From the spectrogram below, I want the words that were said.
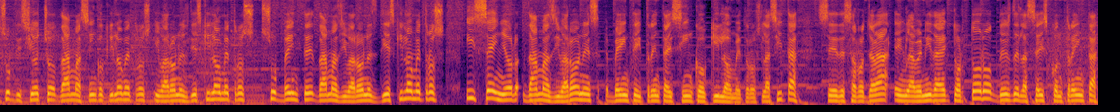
sub-18 damas 5 kilómetros y varones 10 kilómetros, sub-20 damas y varones 10 kilómetros y senior damas y varones 20 y 35 kilómetros. La cita se desarrollará en la avenida Héctor Toro desde las 6.30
